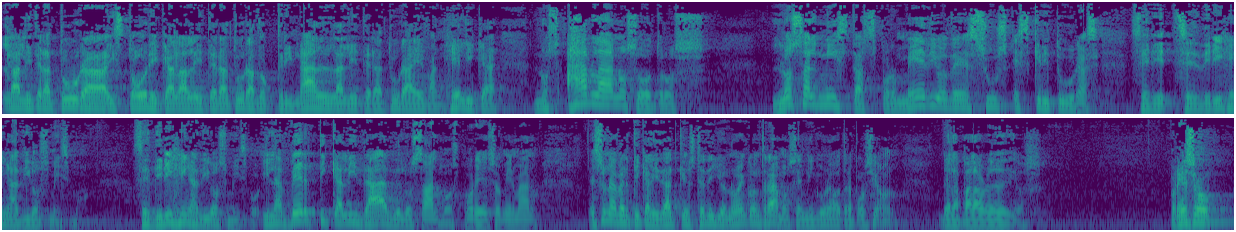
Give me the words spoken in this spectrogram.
la literatura histórica, la literatura doctrinal, la literatura evangélica nos habla a nosotros, los salmistas por medio de sus escrituras se, dirigen a Dios mismo, se dirigen a Dios mismo. Y la verticalidad de los salmos, por eso, mi hermano, es una verticalidad que usted y yo no encontramos en ninguna otra porción de la palabra de Dios. Por eso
